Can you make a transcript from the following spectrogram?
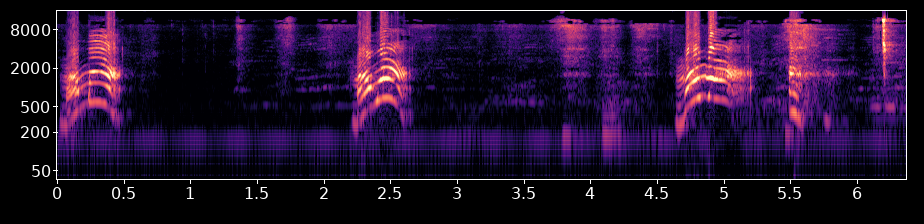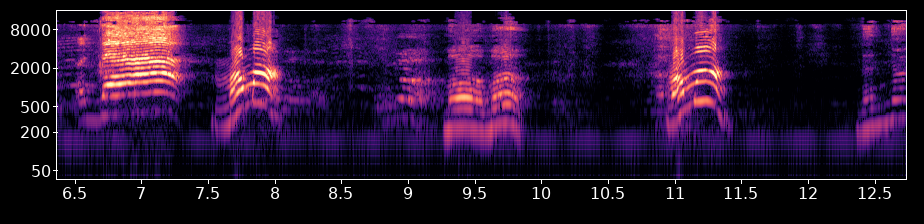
ماما. ماما. ماما. ماما ماما ماما نانا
